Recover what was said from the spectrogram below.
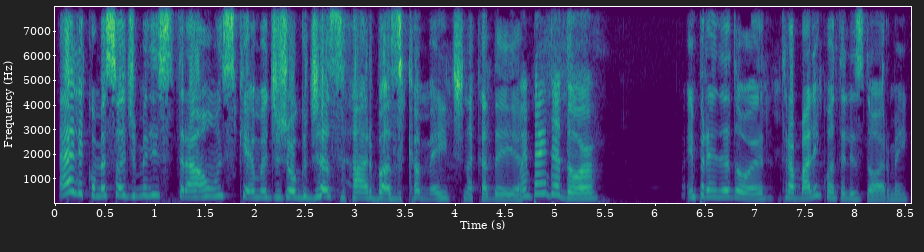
É, ele começou a administrar um esquema de jogo de azar, basicamente, na cadeia. Um empreendedor. Empreendedor. Trabalha enquanto eles dormem.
